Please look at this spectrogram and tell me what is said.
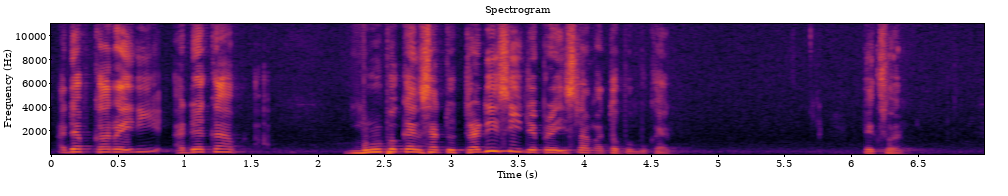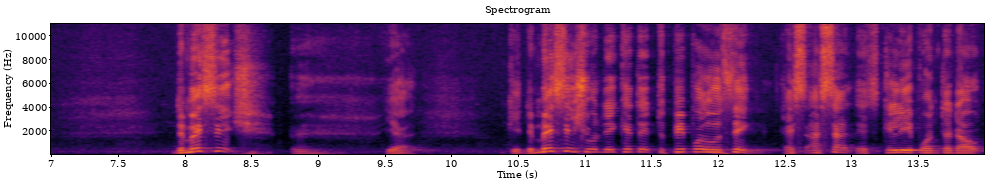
Ada perkara ini adakah merupakan satu tradisi daripada Islam ataupun bukan? Next one. The message, uh, yeah. Okay, the message was dedicated to people who think, as Asad has clearly pointed out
